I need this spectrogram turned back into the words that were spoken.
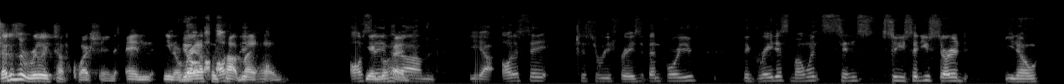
That is a really tough question. And, you know, right off the I'll top of my head. i'll Yeah, say go that ahead. um yeah i'll just say just to rephrase it then for you the greatest moment since so you said you started you know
